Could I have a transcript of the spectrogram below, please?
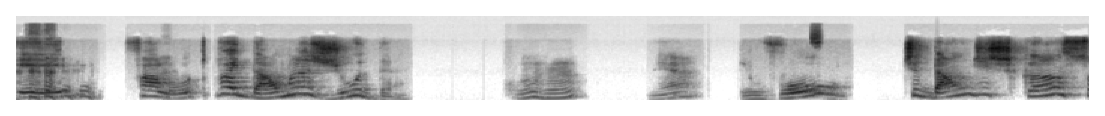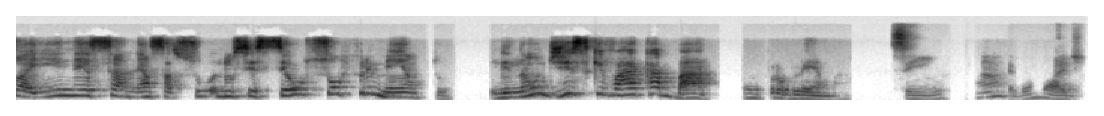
Ele falou que vai dar uma ajuda. Uhum. Né? Eu vou te dar um descanso aí nessa, nessa sua, no seu sofrimento. Ele não disse que vai acabar com o problema. Sim, né? é verdade.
